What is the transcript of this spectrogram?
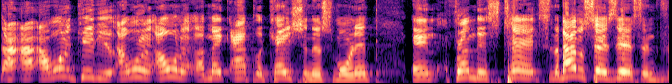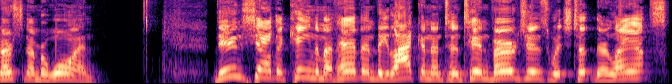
I, I want to give you, I want to, I want to uh, make application this morning. And from this text, and the Bible says this in verse number one. Then shall the kingdom of heaven be likened unto ten virgins which took their lamps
